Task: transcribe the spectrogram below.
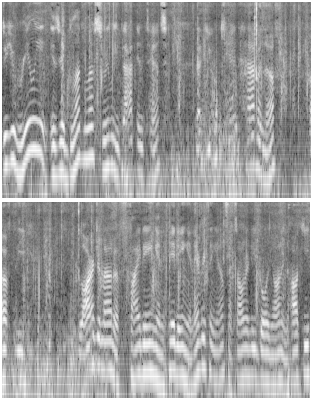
do you really, is your bloodlust really that intense that you can't have enough of the large amount of fighting and hitting and everything else that's already going on in hockey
